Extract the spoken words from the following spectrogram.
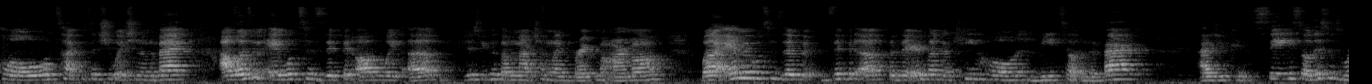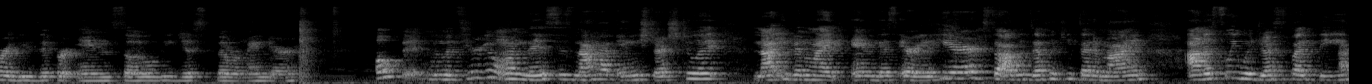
keyhole type of situation in the back. I wasn't able to zip it all the way up just because I'm not trying to like break my arm off. But I am able to zip it, zip it up, but there is like a keyhole detail in the back, as you can see. So this is where the zipper ends, so it will be just the remainder open. The material on this does not have any stretch to it, not even like in this area here. So I would definitely keep that in mind. Honestly, with dresses like these, I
